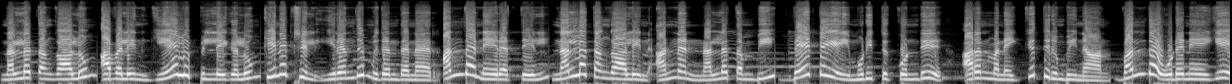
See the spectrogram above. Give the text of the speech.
நல்ல தங்காலும் அவளின் ஏழு பிள்ளைகளும் கிணற்றில் இறந்து மிதந்தனர். அந்த நேரத்தில் நல்ல தங்காலின் அண்ணன் நல்ல தம்பி வேட்டையை முடித்துக்கொண்டு அரண்மனைக்கு திரும்பினான். வந்த உடனேயே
